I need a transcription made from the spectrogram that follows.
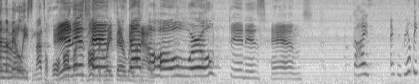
and the Middle. East, and that's a whole In hot button his topic hands, right there, he's right got now. the whole world in his hands. Guys, I'm really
